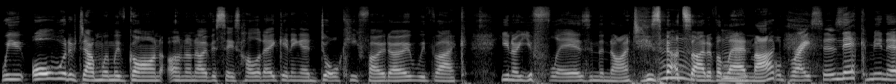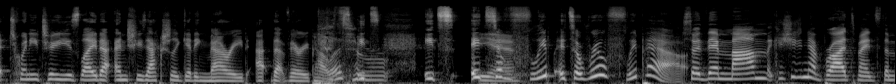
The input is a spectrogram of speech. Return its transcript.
we all would have done when we've gone on an overseas holiday, getting a dorky photo with like, you know, your flares in the 90s outside of a landmark. Mm, Or braces. Neck minute, 22 years later, and she's actually getting married at that very palace. it's, it's, it's Yeah. a flip. It's a real flip out. So their mum, because she didn't have bridesmaids, the,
